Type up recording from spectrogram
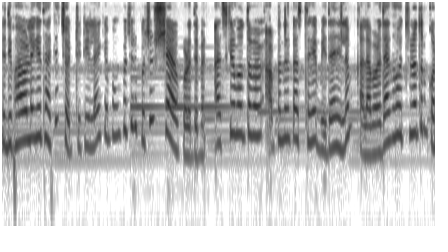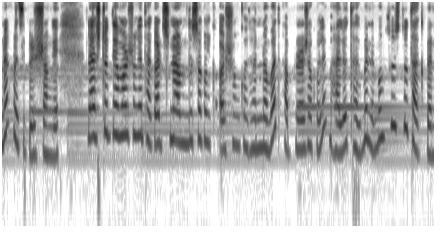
যদি ভালো লেগে থাকে ছোট্টটি লাইক এবং প্রচুর প্রচুর শেয়ার করে দেবেন। আজকের মতো আমি আপনাদের কাছ থেকে বিদায় নিলাম। কাল আবার দেখা হচ্ছে নতুন কোনো রেসিপির সঙ্গে। লাস্ট অব্দি আমার সঙ্গে থাকার জন্য আপনাদের সকলকে অসংখ্য ধন্যবাদ। আপনারা সকলে ভালো থাকবেন এবং সুস্থ থাকবেন।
